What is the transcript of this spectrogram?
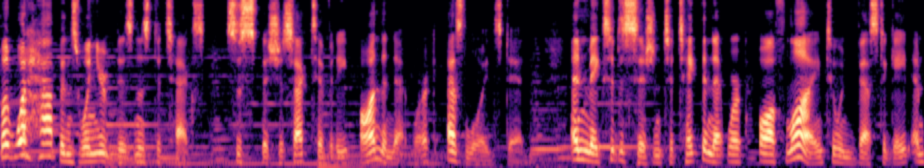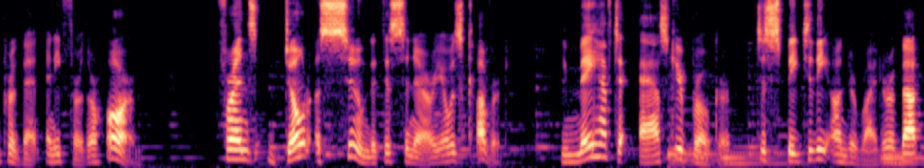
But what happens when your business detects suspicious activity on the network, as Lloyd's did, and makes a decision to take the network offline to investigate and prevent any further harm? Friends, don't assume that this scenario is covered you may have to ask your broker to speak to the underwriter about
